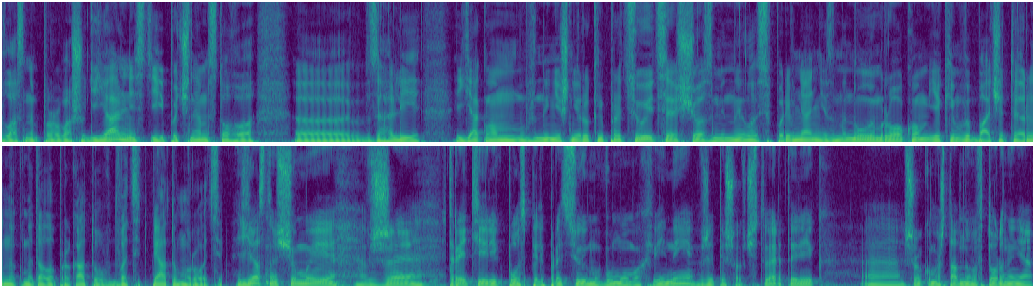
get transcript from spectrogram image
власне про вашу діяльність і почнемо з того, е, взагалі, як вам в нинішні роки працюється, що змінилось в порівнянні з минулим роком, яким ви бачите ринок металопрокату в 2025 році. Ясно, що ми вже третій рік поспіль працюємо в умовах війни, вже пішов четвертий рік. Е, Широкомасштабного вторгнення,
